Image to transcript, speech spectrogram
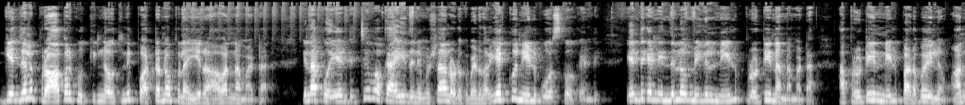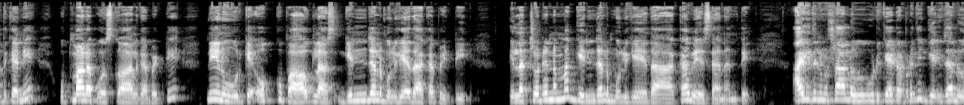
గింజలు ప్రాపర్ కుకింగ్ అవుతుంది. పొట్టనొప్పులు అయ్యి రావన్నమాట. ఇలా పొయ్యి అంటించి ఒక ఐదు నిమిషాలు ఉడకబెడదాం. ఎక్కువ నీళ్ళు పోసుకోకండి. ఎందుకంటే ఇందులో మిగిలిన నీళ్ళు ప్రోటీన్ అన్నమాట. ఆ ప్రోటీన్ నీళ్ళు పడబోయలేం. అందుకని ఉప్మాలో పోసుకోవాలి కాబట్టి నేను ఊరికే ఒక్క పావు గ్లాస్ గింజలు ములిగేదాకా పెట్టి ఇలా చూడండమ్మా గింజలు ములిగేదాకా వేసానంతే ఐదు నిమిషాలు ఉడికేటప్పటికి గింజలు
